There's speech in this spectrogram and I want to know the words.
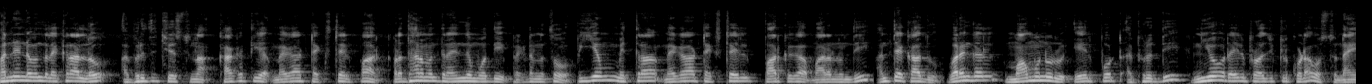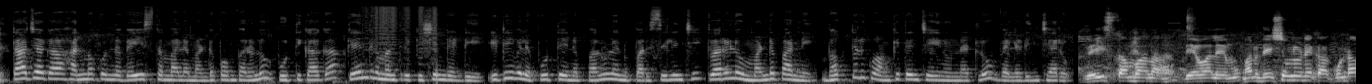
పన్నెండు వందల ఎకరాల్లో అభివృద్ధి చేస్తున్న కాకతీయ మెగా టెక్స్టైల్ పార్క్ ప్రధానమంత్రి నరేంద్ర మోదీ ప్రకటనతో పిఎం మిత్ర మెగా టెక్స్టైల్ పార్క్గా మారనుంది. అంతేకాదు వరంగల్ మామునూరు ఎయిర్పోర్ట్ అభివృద్ధి నియో రైలు ప్రాజెక్టులు కూడా వస్తున్నాయి. తాజాగా హన్మకొండ వేయి స్తంభాల మండపం పనులు పూర్తి కాగా కేంద్ర మంత్రి కిషన్ రెడ్డి ఇటీవల పూర్తయిన పనులను పరిశీలించి త్వరలో మండపాన్ని భక్తులకు అంకితం చేయనున్నట్లు వెల్లడించారు. వెయ్యి స్తంభాల దేవాలయం మన దేశంలోనే కాకుండా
